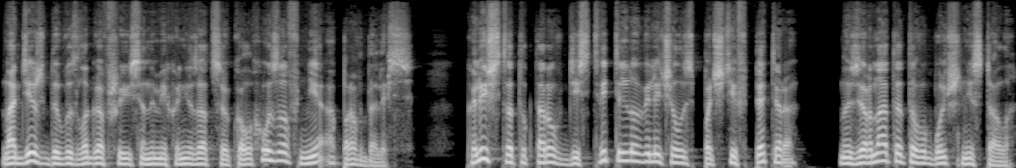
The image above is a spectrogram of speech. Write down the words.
Надежды, возлагавшиеся на механизацию колхозов, не оправдались. Количество тракторов действительно увеличилось почти в пятеро, но зерна от этого больше не стало.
